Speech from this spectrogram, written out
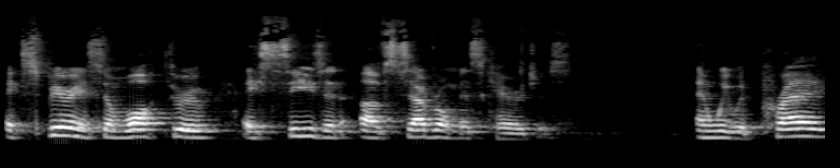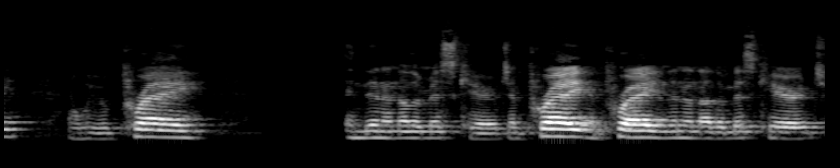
experienced and walked through a season of several miscarriages. And we would pray and we would pray and then another miscarriage and pray and pray and then another miscarriage.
